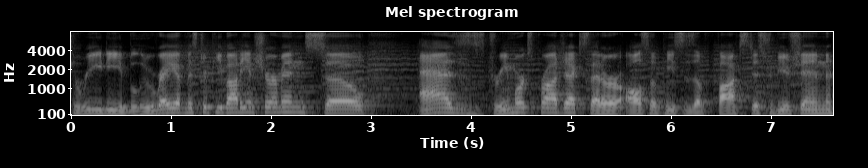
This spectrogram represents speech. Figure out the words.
3D Blu-ray of Mr. Peabody and Sherman, so as DreamWorks projects that are also pieces of Fox distribution,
